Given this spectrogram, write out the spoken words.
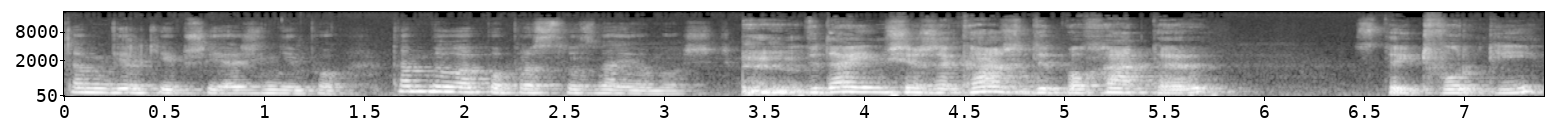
Tam wielkiej przyjaźni nie było. Tam była po prostu znajomość. Wydaje mi się, że każdy bohater z tej czwórki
